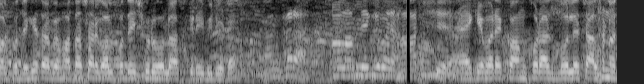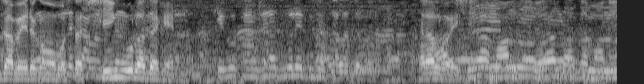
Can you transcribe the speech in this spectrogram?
গল্প দেখি তবে হতাশার গল্প দিয়ে শুরু হলো আজকের এই ভিডিওটা। একেবারে কঙ্করাজ বলে চালানো যাবে এরকম অবস্থা। শিংগুলো দেখেন। কেউ কাঙ্কারাস বলে দুটো চালাতে পারে। হেলাল ভাই। সেরা মানে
